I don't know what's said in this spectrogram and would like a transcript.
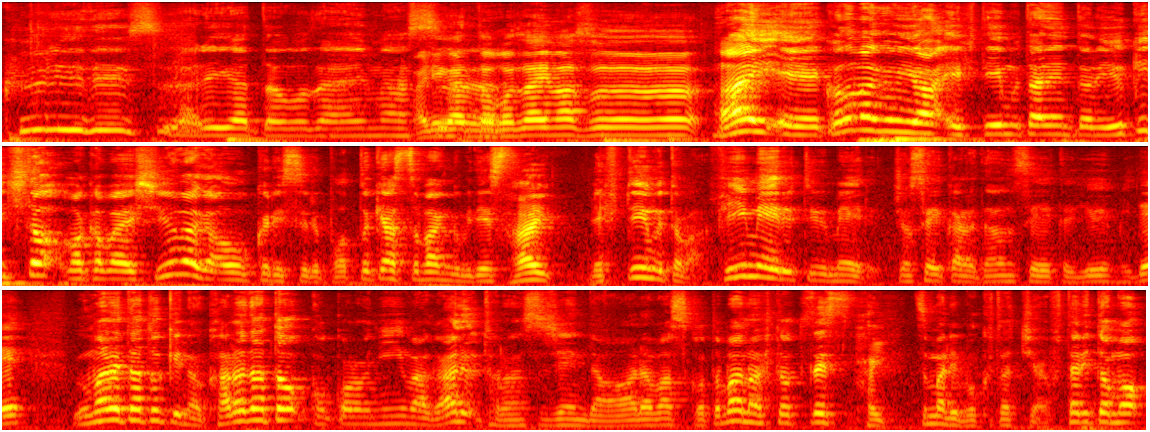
くりです。ありがとうございます。ありがとうございます。はい、えーこの番組は FTM タレントのゆきちと若林優馬がお送りするポッドキャスト番組です、はい。FTM とはフィメールというメール。女性から男性という意味で生まれた時の体と心に違和があるトランスジェンダーを表す言葉の一つです、はい。つまり僕たちは2人とも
